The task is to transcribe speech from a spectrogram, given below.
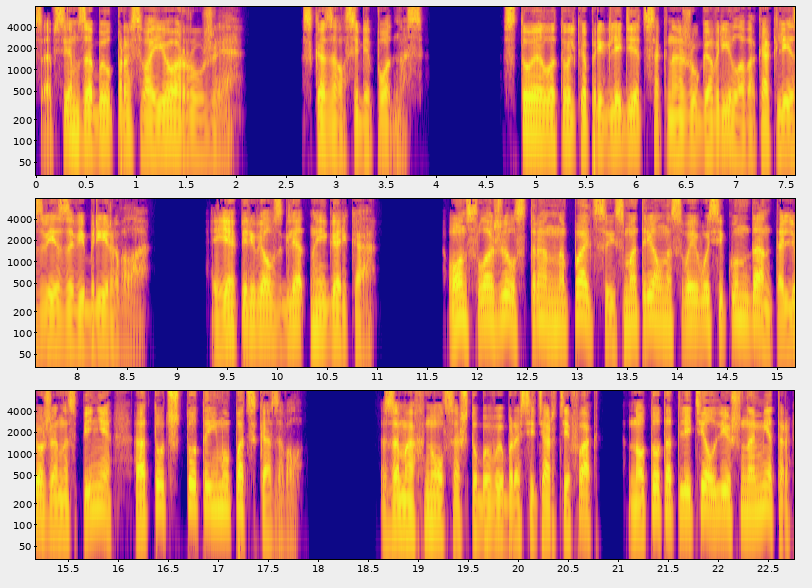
Совсем забыл про свое оружие, — сказал себе под нос. Стоило только приглядеться к ножу Гаврилова, как лезвие завибрировало. Я перевел взгляд на Игорька. Он сложил странно пальцы и смотрел на своего секунданта, лежа на спине, а тот что-то ему подсказывал. Замахнулся, чтобы выбросить артефакт, но тот отлетел лишь на метр,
